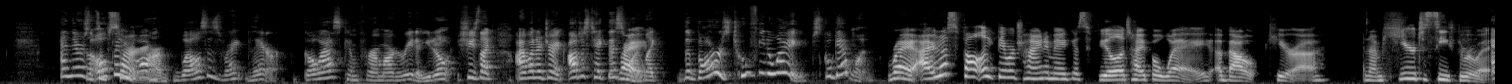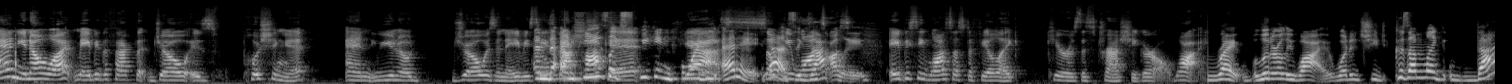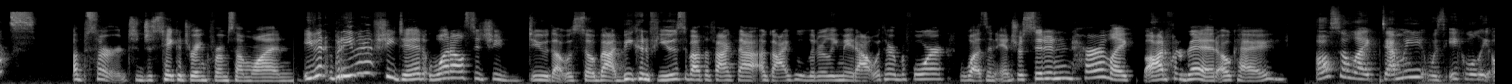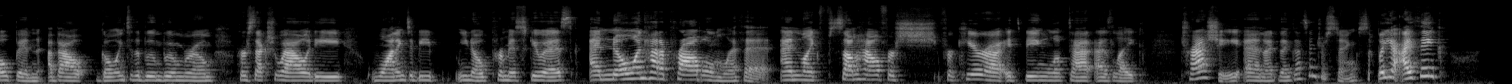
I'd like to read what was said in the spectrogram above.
And there's That's open absurd. bar. Wells is right there. Go ask him for a margarita. You don't. She's like, I want a drink. I'll just take this one. Like the bar is two feet away. Just go get one. Right. I just felt like they were trying to make us feel a type of way about Kira. And I'm here to see through it. And you know what? Maybe the fact that Joe is pushing it, and you know Joe is an ABC And, and he's like speaking for Yes. the edit. So yes, he wants exactly. us. ABC wants us to feel like Kira's this trashy girl. Why? Right. Literally, why? What did she? Because I'm like, that's absurd to just take a drink from someone. Even, but even if she did, what else did she do that was so bad? Be confused about the fact that a guy who literally made out with her before wasn't interested in her. Like, God forbid. Okay. Also, like Demi was equally open about going to the boom boom room, her sexuality, wanting to be, you know, promiscuous, and no one had a problem with it. And like somehow for for Kira, it's being looked at as like trashy, and I think that's interesting. So, but yeah, I think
